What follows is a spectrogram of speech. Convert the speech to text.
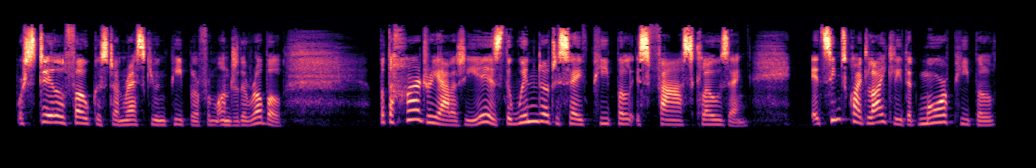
were still focused on rescuing people from under the rubble. But the hard reality is the window to save people is fast closing. It seems quite likely that more people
